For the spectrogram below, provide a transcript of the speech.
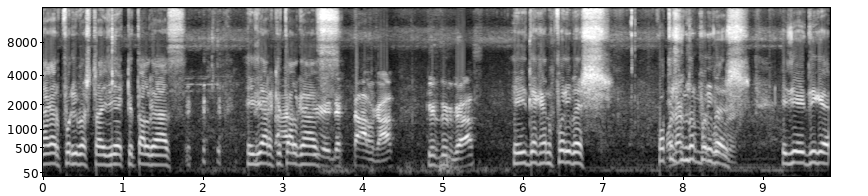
জায়গার পরিবেশটা এই যে একটি তাল গাছ এই যে আরেকটি তাল গাছ। তাল গাছ খেজুর গাছ। এই দেখেন পরিবেশ কত সুন্দর পরিবেশ। এই যে এইদিকে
